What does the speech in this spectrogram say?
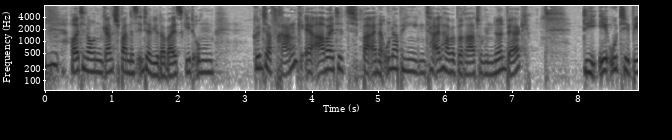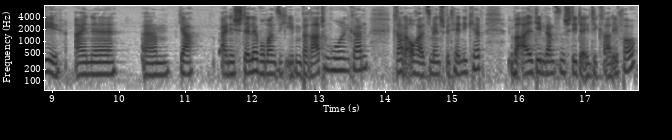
heute noch ein ganz spannendes Interview dabei. Es geht um Günter Frank. Er arbeitet bei einer unabhängigen Teilhabeberatung in Nürnberg. Die EUTB, eine ähm, ja, eine Stelle, wo man sich eben Beratung holen kann, gerade auch als Mensch mit Handicap. Über all dem Ganzen steht der Integral e.V.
